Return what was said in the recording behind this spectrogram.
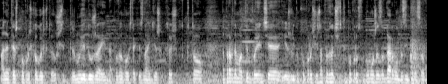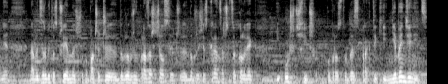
ale też poproś kogoś, kto już trenuje dłużej, na pewno kogoś takie znajdziesz. Ktoś, kto naprawdę ma o tym pojęcie, jeżeli go poprosisz, na pewno Ci w tym po prostu pomoże za darmo, bezinteresownie. Nawet zrobi to z przyjemnością, popatrzy, czy dobrze, dobrze wyprowadzasz ciosy, czy dobrze się skręcasz, czy cokolwiek i ucz, ćwicz po prostu bez praktyki. Nie będzie nic.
